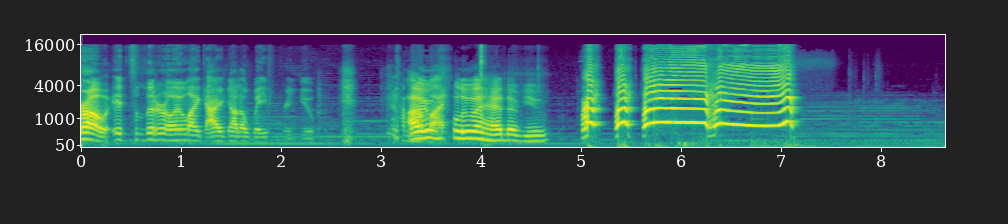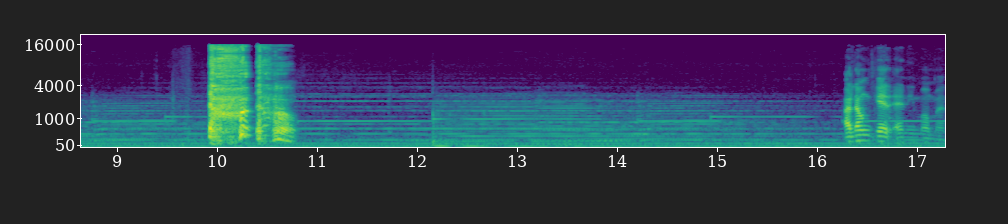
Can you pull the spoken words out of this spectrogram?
Bro, it's literally like I gotta wait for you. Come I by. flew ahead of you. I don't get any momentum.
